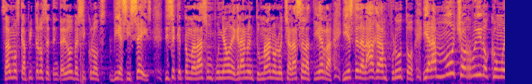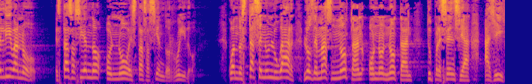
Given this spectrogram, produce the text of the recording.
Salmos capítulo 72, versículo 16. Dice que tomarás un puñado de grano en tu mano, lo echarás a la tierra y éste dará gran fruto y hará mucho ruido como el Líbano. ¿Estás haciendo o no estás haciendo ruido? Cuando estás en un lugar, los demás notan o no notan tu presencia allí.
